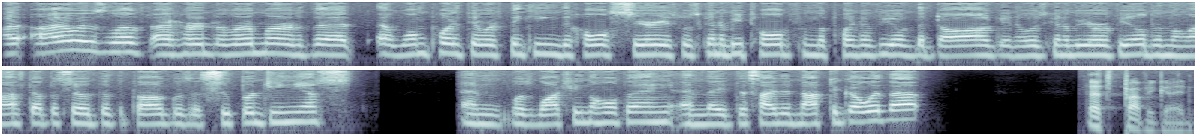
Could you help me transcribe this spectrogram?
I, I always loved, I heard a rumor that at one point they were thinking the whole series was going to be told from the point of view of the dog, and it was going to be revealed in the last episode that the dog was a super genius and was watching the whole thing, and they decided not to go with that. That's probably good.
